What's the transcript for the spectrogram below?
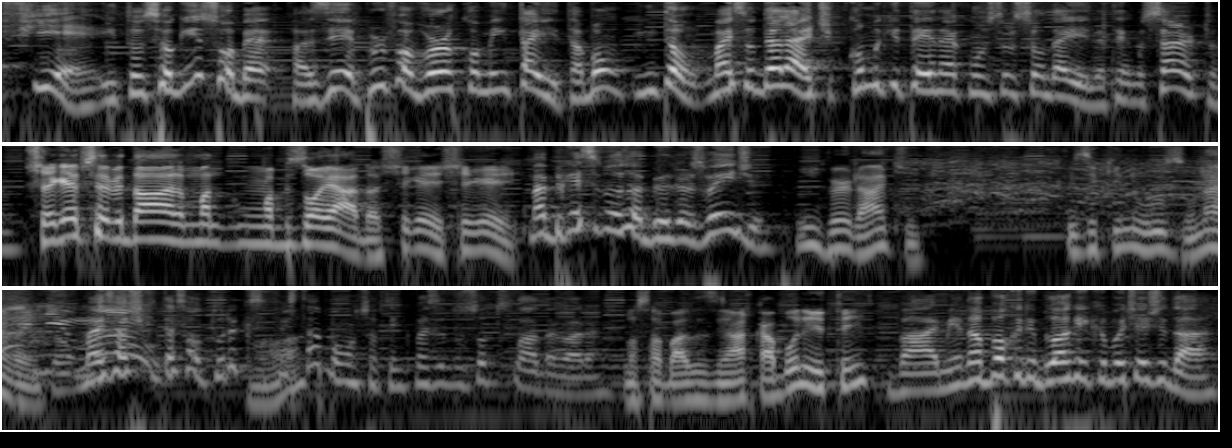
FE. Então, se alguém souber fazer, por favor, comenta aí, tá bom? Então, mas seu Delete, como que tem na construção da ilha? Tá indo certo? Cheguei pra você me dar uma, uma bisoiada. Cheguei, cheguei. Mas por que você não usa Builder's Wind? Hum, verdade. Fiz aqui no uso, né, velho? Mas acho que dessa altura que você Ó. fez tá bom, só tem que fazer dos outros lados agora. Nossa basezinha vai ficar bonita, hein? Vai, me dá um pouco de bloco aí que eu vou te ajudar.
